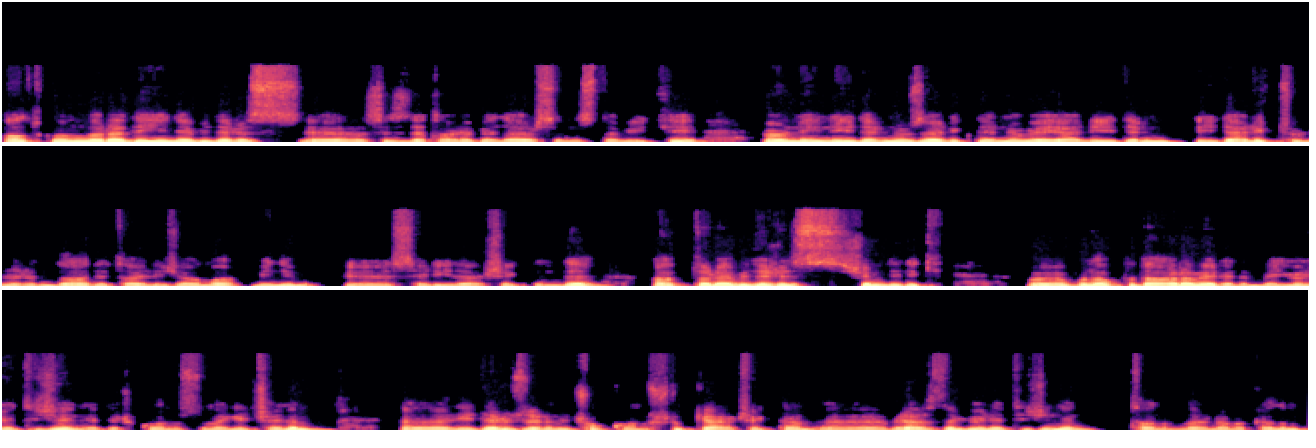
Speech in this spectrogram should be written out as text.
alt konulara değinebiliriz. Ee, siz de talep ederseniz tabii ki. Örneğin liderin özelliklerini veya liderin liderlik türlerini daha detaylıca ama mini e, seriler şeklinde aktarabiliriz. Şimdilik e, bu noktada ara verelim ve yönetici nedir konusuna geçelim. Lider üzerine çok konuştuk gerçekten. Biraz da yöneticinin tanımlarına bakalım.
